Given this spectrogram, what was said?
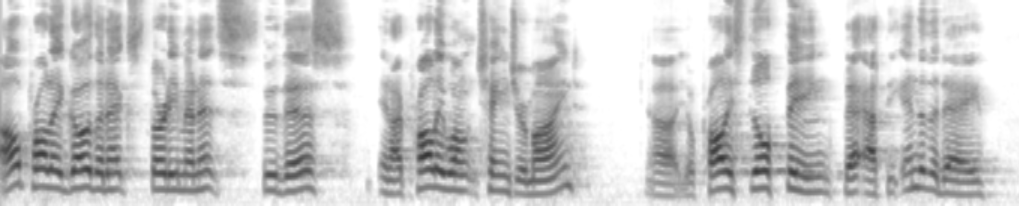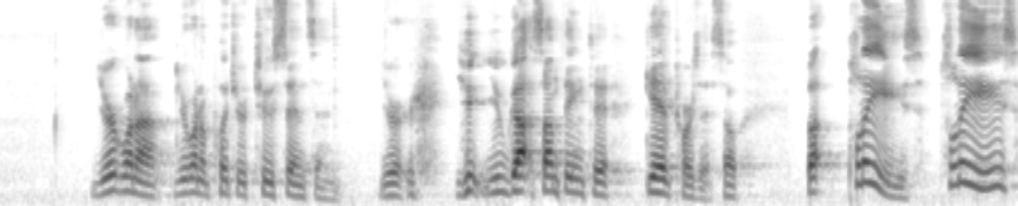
I'll probably go the next 30 minutes through this, and I probably won't change your mind. Uh, you'll probably still think that at the end of the day, you're gonna you're gonna put your two cents in. You're you, you've got something to give towards this. So, but please, please,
